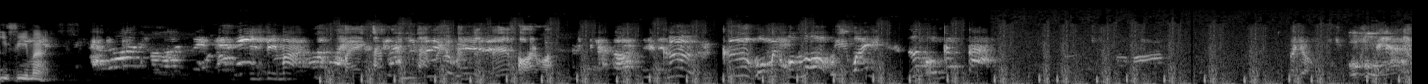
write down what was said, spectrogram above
อีซีมากอีซีมากไปจับอีซีกับพี่ไม่ได้สอนวะคือ คือผมเป็นคนล่อผีไว้ แล้วผมก็ตัดไปเดี๋ยวโอ้โหไอ้ด่านนี้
